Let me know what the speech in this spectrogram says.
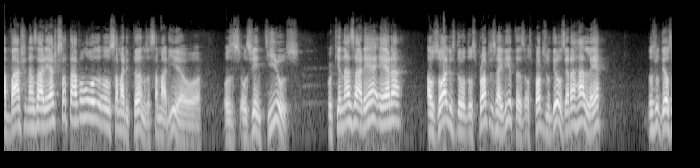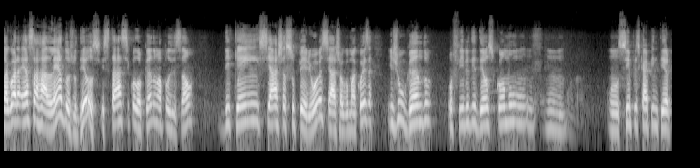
abaixo de Nazaré, acho que só estavam os, os samaritanos, a Samaria, os, os, gentios, porque Nazaré era, aos olhos do, dos próprios israelitas, aos próprios judeus, era ralé dos judeus. Agora, essa ralé dos judeus está se colocando numa posição de quem se acha superior, se acha alguma coisa, e julgando o Filho de Deus como um, um, um simples carpinteiro.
